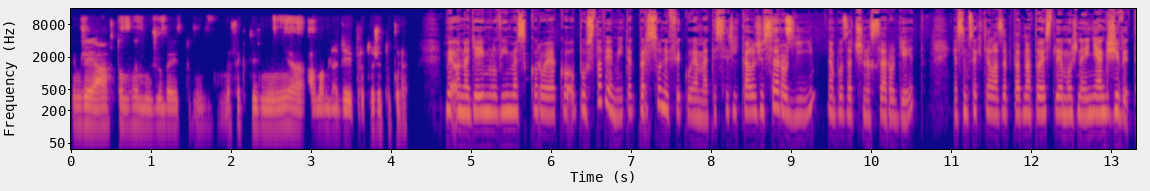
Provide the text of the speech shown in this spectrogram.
Vím, že já v tomhle můžu být efektivní a, a mám naději, protože to bude. My o naději mluvíme skoro jako o postavě, my tak personifikujeme. Ty si říkal, že se rodí nebo začne se rodit. Já jsem se chtěla zeptat na to, jestli je možné ji nějak živit.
